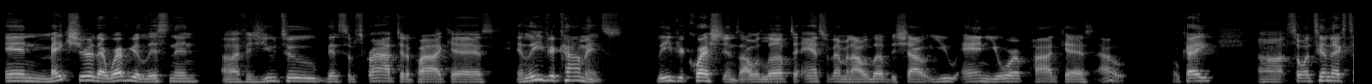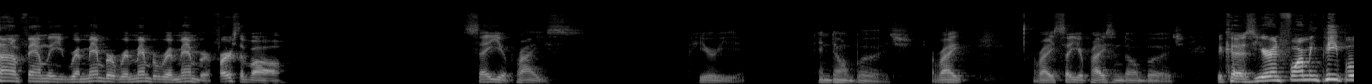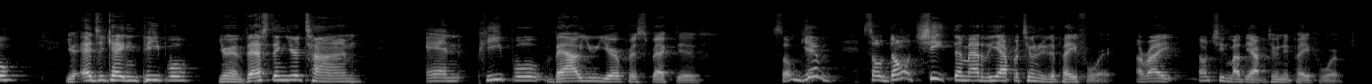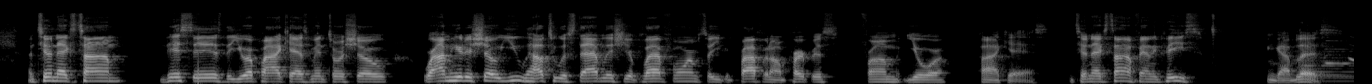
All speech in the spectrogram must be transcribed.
and make sure that wherever you're listening, uh, if it's YouTube, then subscribe to the podcast and leave your comments, leave your questions. I would love to answer them and I would love to shout you and your podcast out. Okay. Uh, so until next time, family, remember, remember, remember, first of all, say your price, period, and don't budge. All right. All right. Say your price and don't budge because you're informing people, you're educating people, you're investing your time, and people value your perspective. So give, so don't cheat them out of the opportunity to pay for it. All right. Don't cheat them out the opportunity to pay for it. Until next time, this is the Your Podcast Mentor Show, where I'm here to show you how to establish your platform so you can profit on purpose from your podcast. Until next time, family, peace and God bless.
